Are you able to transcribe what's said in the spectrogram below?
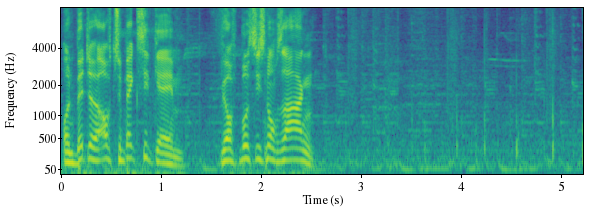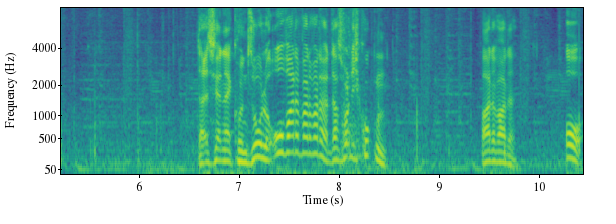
Und bitte hör auf zu Backseat Game. Wie oft muss ich es noch sagen? Da ist ja eine Konsole. Oh, warte, warte, warte. Das wollte ich gucken. Warte, warte. Oh,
